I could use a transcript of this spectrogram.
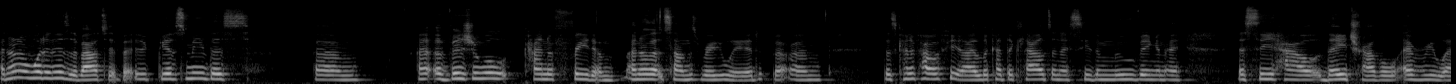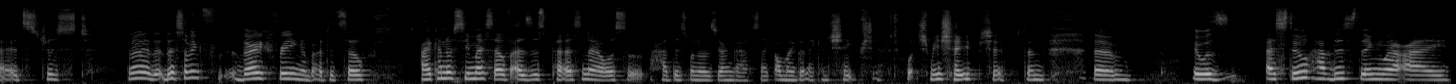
I don't know what it is about it, but it gives me this. Um, a, a visual kind of freedom. I know that sounds really weird, but um, that's kind of how I feel. I look at the clouds and I see them moving, and I, I see how they travel everywhere. It's just I don't know. There's something f- very freeing about it. So I kind of see myself as this person. I also had this when I was younger. I was like, oh my god, I can shapeshift. Watch me shapeshift, and um, it was. I still have this thing where I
